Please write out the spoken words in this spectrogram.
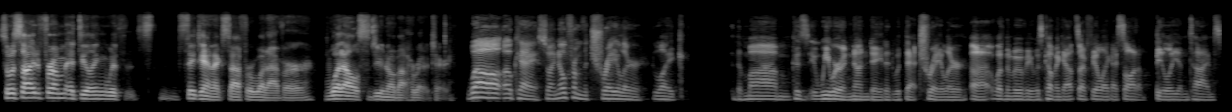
so aside from it dealing with satanic stuff or whatever, what else do you know about Hereditary? Well, okay. So I know from the trailer, like the mom, because we were inundated with that trailer uh, when the movie was coming out. So I feel like I saw it a billion times.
